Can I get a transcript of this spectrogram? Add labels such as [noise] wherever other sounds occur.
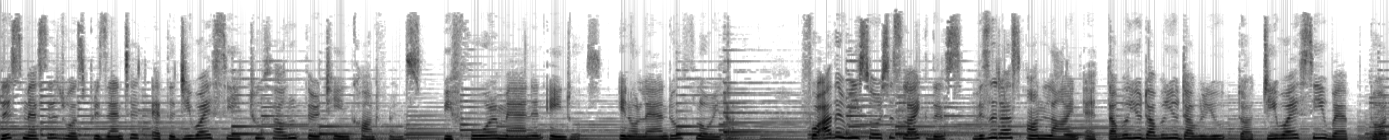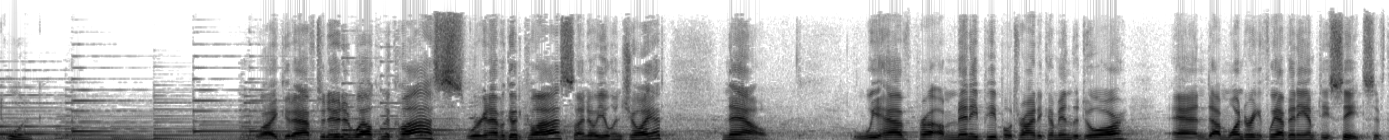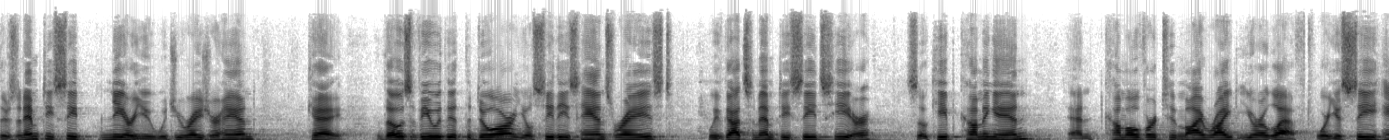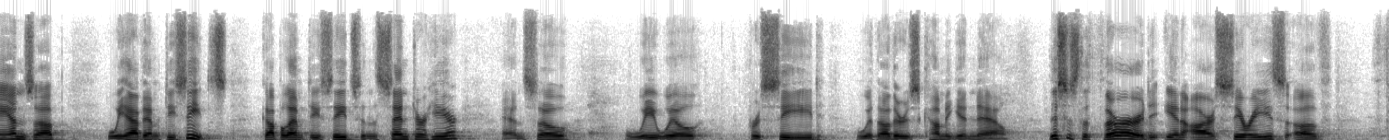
This message was presented at the GYC 2013 conference, Before Man and Angels, in Orlando, Florida. For other resources like this, visit us online at www.gycweb.org. Why, good afternoon and welcome to class. We're going to have a good class. I know you'll enjoy it. Now, we have pr- uh, many people trying to come in the door, and I'm wondering if we have any empty seats. If there's an empty seat near you, would you raise your hand? Okay. Those of you at the door, you'll see these hands raised. We've got some empty seats here, so keep coming in and come over to my right, your left. Where you see hands up, we have empty seats. A couple empty seats in the center here, and so we will proceed with others coming in now. This is the third in our series of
